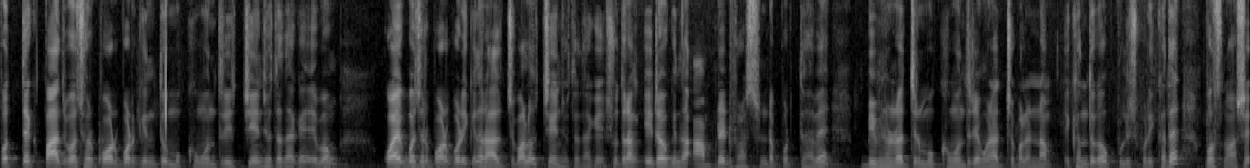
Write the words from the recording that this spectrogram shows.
প্রত্যেক পাঁচ বছর পর পর কিন্তু মুখ্যমন্ত্রী চেঞ্জ হতে থাকে এবং কয়েক বছর পর পরই কিন্তু রাজ্যপালও চেঞ্জ হতে থাকে। সুতরাং এটাও কিন্তু আপডেট ভার্সনটা পড়তে হবে বিভিন্ন রাজ্যের মুখ্যমন্ত্রী এবং রাজ্যপালের নাম। এখান থেকেও পুলিশ পরীক্ষাতে প্রশ্ন আসে।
